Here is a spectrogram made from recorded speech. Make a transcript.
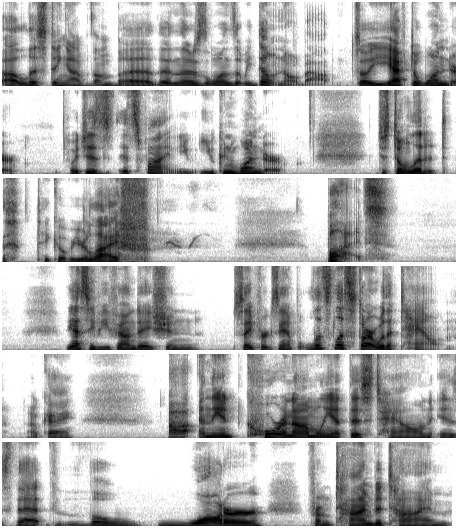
a listing of them but then there's the ones that we don't know about so you have to wonder which is it's fine you you can wonder just don't let it take over your life. but the SCP Foundation, say for example, let's let's start with a town, okay? Uh, and the core anomaly at this town is that the water from time to time,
